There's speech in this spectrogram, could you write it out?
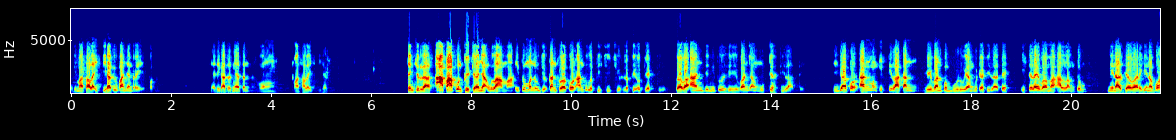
Jadi masalah istihad itu panjang repot. Jadi kasusnya ten, masalah istihad. Yang jelas, apa pun bedanya ulama, itu menunjukkan bahwa Quran itu lebih jujur, lebih objektif. Bahwa anjing itu hewan yang mudah dilatih. Sehingga Quran mengistilahkan hewan pemburu yang mudah dilatih, istilahnya wama alam tum minal apa?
